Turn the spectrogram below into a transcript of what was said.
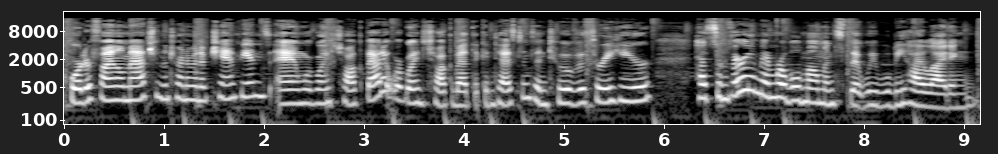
quarterfinal match in the Tournament of Champions, and we're going to talk about it. We're going to talk about the contestants, and two of the three here had some very memorable moments that we will be highlighting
